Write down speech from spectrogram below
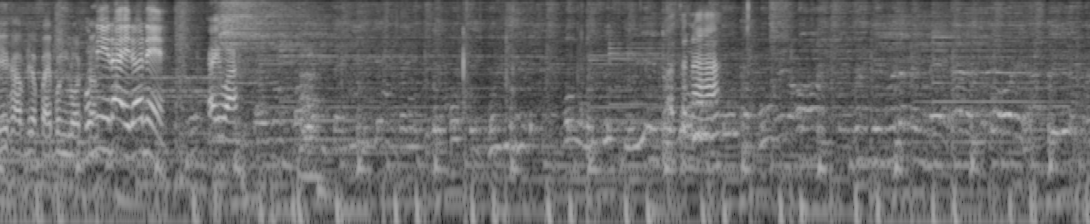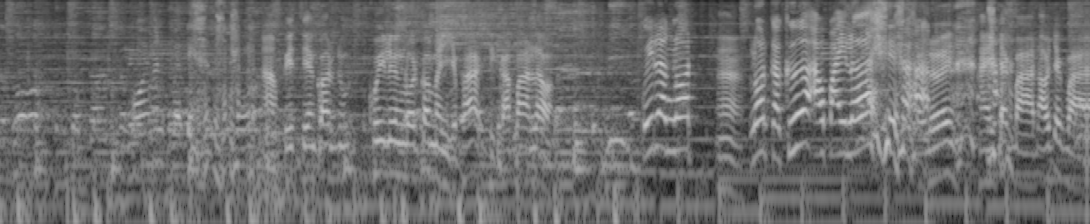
นี่ครับเดี๋ยวไปเบิ่งรถคุกัณนนี่ได้เด้อนี่ใครวะ ปิดเสียงก่อนคุยเรื่องรถก่อนมันจะพาสิกลับบ้านแล้วคุยเรื่องรถอ่ารถก็คือเอาไปเลยไปเลยให้จักบาทเอาจักบาท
